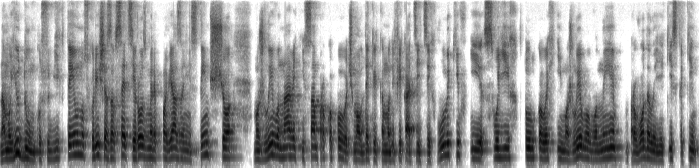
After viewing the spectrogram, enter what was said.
На мою думку, суб'єктивно, скоріше за все, ці розміри пов'язані з тим, що, можливо, навіть і сам Прокопович мав декілька модифікацій цих вуликів і своїх втулкових, і, можливо, вони проводили якісь такі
